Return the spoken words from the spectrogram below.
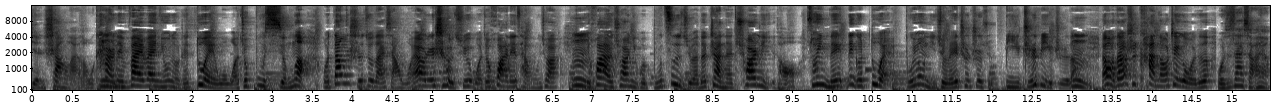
瘾上来了，我看着那嗯歪歪扭扭这队伍，我就不行了。我当时就在想，我要是这社区，我就画那彩虹圈。嗯你画个圈，你会不自觉的站在圈里头，所以你那那个队不用你去维持秩序，笔直笔直的。嗯然后我当时看到这个，我就我就在想，哎呀，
